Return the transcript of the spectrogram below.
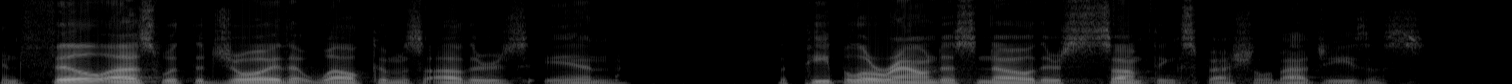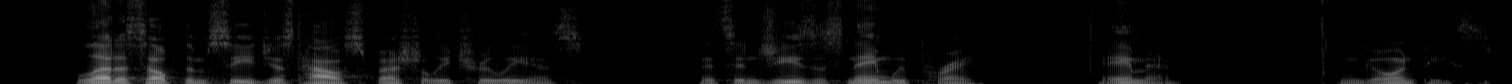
and fill us with the joy that welcomes others in the people around us know there's something special about Jesus. Let us help them see just how special he truly is. It's in Jesus' name we pray. Amen. And go in peace.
